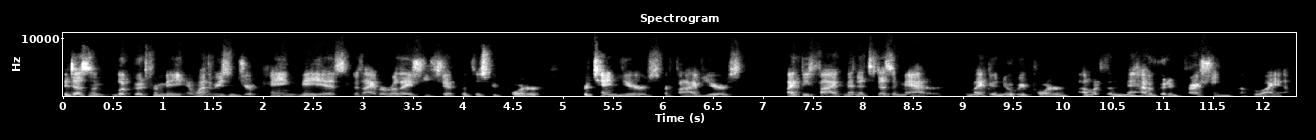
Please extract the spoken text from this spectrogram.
It doesn't look good for me. And one of the reasons you're paying me is because I have a relationship with this reporter for 10 years or five years. Might be five minutes. It doesn't matter. It might be a new reporter. I want them to have a good impression of who I am.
